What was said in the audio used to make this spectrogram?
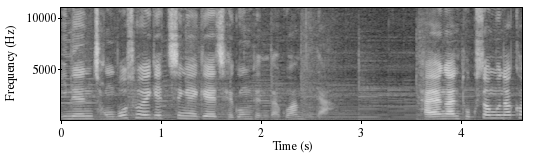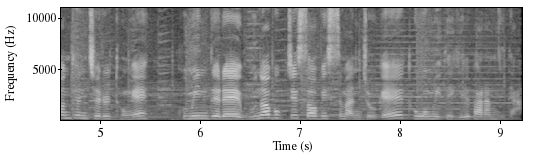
이는 정보 소외 계층에게 제공된다고 합니다. 다양한 독서 문화 컨텐츠를 통해 구민들의 문화복지 서비스 만족에 도움이 되길 바랍니다.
